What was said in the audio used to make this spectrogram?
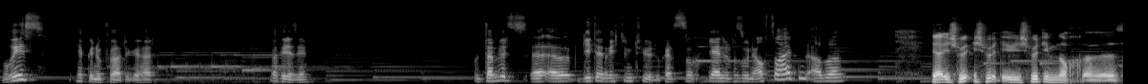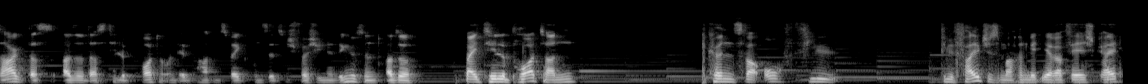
Maurice, ich habe genug für heute gehört. Auf Wiedersehen. Und dann äh, äh, geht er in Richtung Tür. Du kannst es doch gerne versuchen, ihn aufzuhalten, aber. Ja, ich würde ich würd, ich würd ihm noch äh, sagen, dass also dass Teleporter und Empathen zwei grundsätzlich verschiedene Dinge sind. Also bei Teleportern können zwar auch viel, viel Falsches machen mit ihrer Fähigkeit.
